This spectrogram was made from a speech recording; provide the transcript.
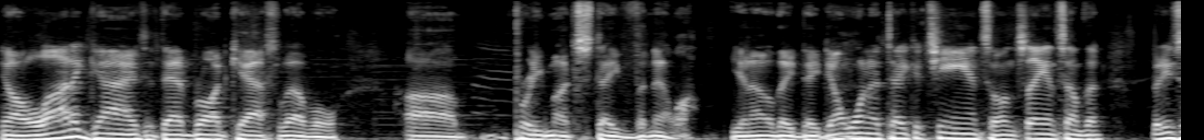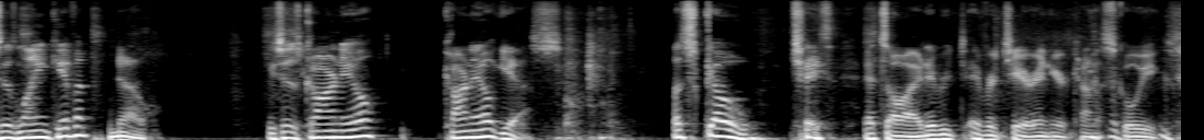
You know, a lot of guys at that broadcast level uh, pretty much stay vanilla. You know, they, they don't want to take a chance on saying something. But he says, Lane Kiffin? No. He says, Carnell? Carnell? Yes. Let's go. Chase. That's all right. Every every chair in here kind of squeaks.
